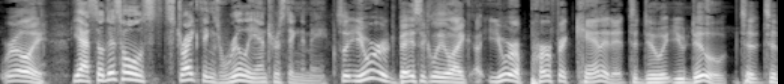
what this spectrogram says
really. Yeah, so this whole strike thing's really interesting to me. So you were basically like you were a perfect candidate to do what you do to to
